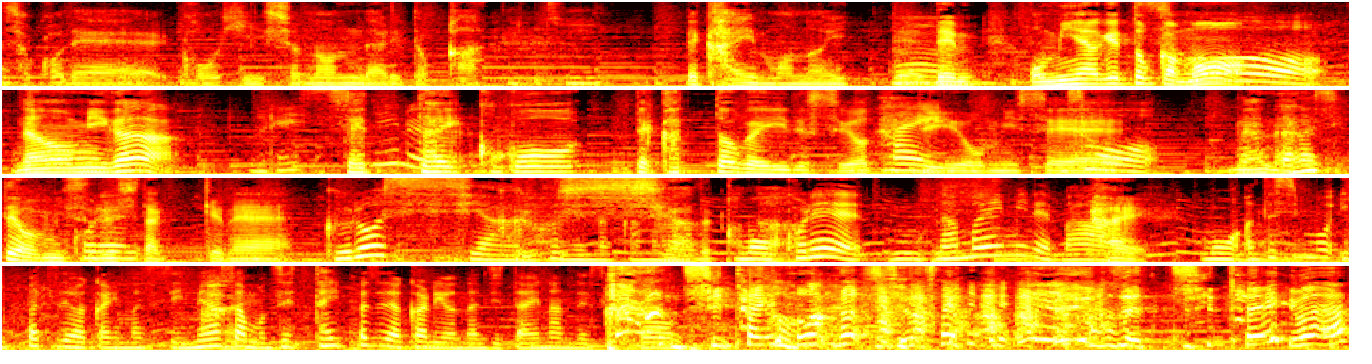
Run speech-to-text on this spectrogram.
そこでコーヒー一緒飲んだりとか。で買い物行って、うん。でお土産とかも直美が絶対ここで買った方がいいですよっていうお店、そうななんてお店でしたっけね。グロッシアっていうのかな。な。もうこれ名前見れば、はい。もう私も一発でわかりますし皆さんも絶対一発でわかるような事態なんですけど、自体の話ですか自体は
